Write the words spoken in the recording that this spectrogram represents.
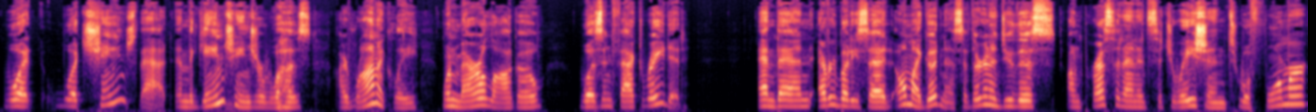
What what changed that and the game changer was, ironically, when Mar-a-Lago was in fact raided. And then everybody said, oh my goodness, if they're going to do this unprecedented situation to a former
